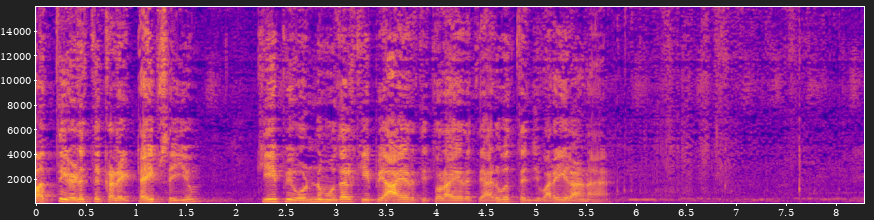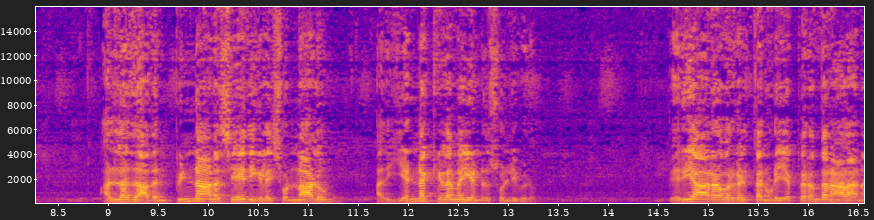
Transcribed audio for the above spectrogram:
பத்து எழுத்துக்களை டைப் செய்யும் கிபி ஒன்று முதல் கிபி ஆயிரத்தி தொள்ளாயிரத்தி அறுபத்தஞ்சு வரையிலான அல்லது அதன் பின்னான செய்திகளை சொன்னாலும் அது என்ன கிழமை என்று சொல்லிவிடும். பெரியார் அவர்கள் தன்னுடைய பிறந்த நாளான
